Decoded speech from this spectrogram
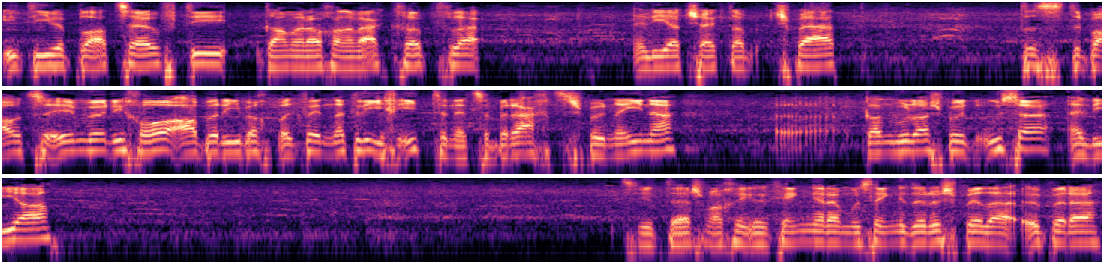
in die Platzhälfte. Kamera kann er wegköpfeln. Elia checkt aber zu spät, dass der Ball zu ihm würde kommen, aber ich gewinnt ihn gleich. Iten jetzt aber rechts, spielt ihn rein. Äh, Ganvula spielt raus, Elia Zieht erst mal gegen Kinger, muss hinten durchspielen, über eine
